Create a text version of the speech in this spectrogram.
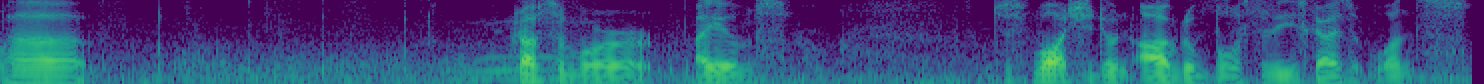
Uh, grab some more items. Just watch you don't aggro both of these guys at once.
